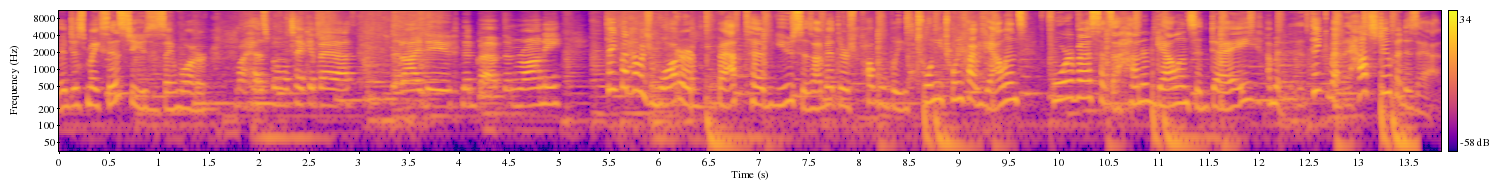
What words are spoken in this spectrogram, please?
It just makes sense to use the same water. My husband will take a bath, then I do, then Bob, then Ronnie. Think about how much water a bathtub uses. I bet there's probably 20, 25 gallons. Four of us, that's 100 gallons a day. I mean, think about it. How stupid is that?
